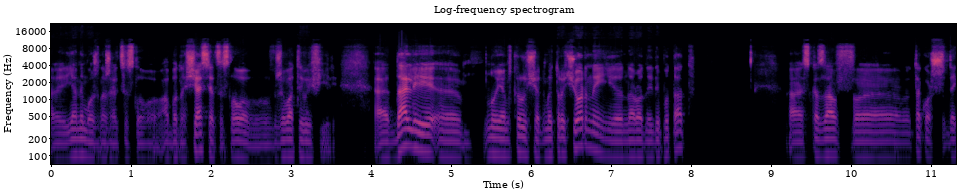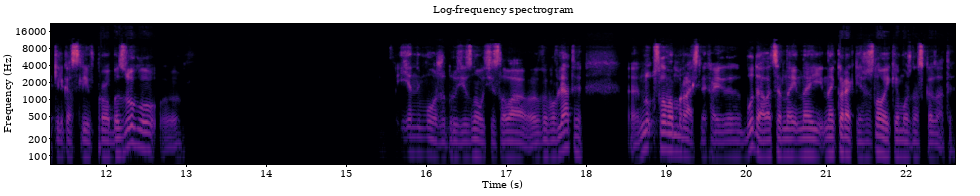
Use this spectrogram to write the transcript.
Е, Я не можу, на жаль, це слово або на щастя, це слово вживати в ефірі. Е, Далі, е, ну я вам скажу, що Дмитро Чорний, е, народний депутат, е, сказав е, також декілька слів про безуглу. Е, Я не можу, друзі, знову ці слова е, вимовляти. Е, Ну, слово мразь нехай е, буде, але це най, най, найкоректніше слово, яке можна сказати.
